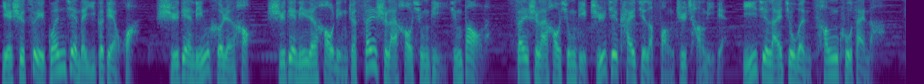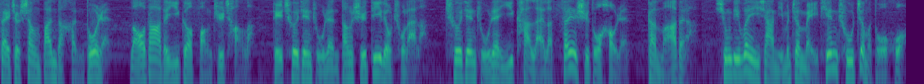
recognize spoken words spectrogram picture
也是最关键的一个电话。史殿林和任浩，史殿林、任浩领着三十来号兄弟已经到了，三十来号兄弟直接开进了纺织厂里边，一进来就问仓库在哪，在这上班的很多人。老大的一个纺织厂了，给车间主任当时提溜出来了。车间主任一看来了三十多号人，干嘛的呀？兄弟，问一下，你们这每天出这么多货，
